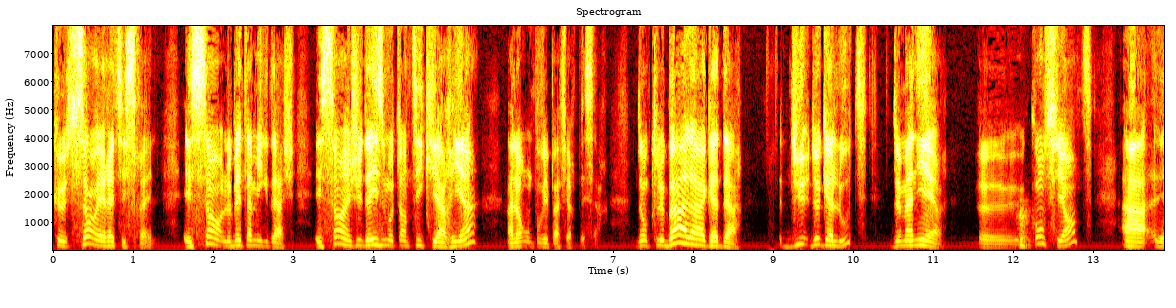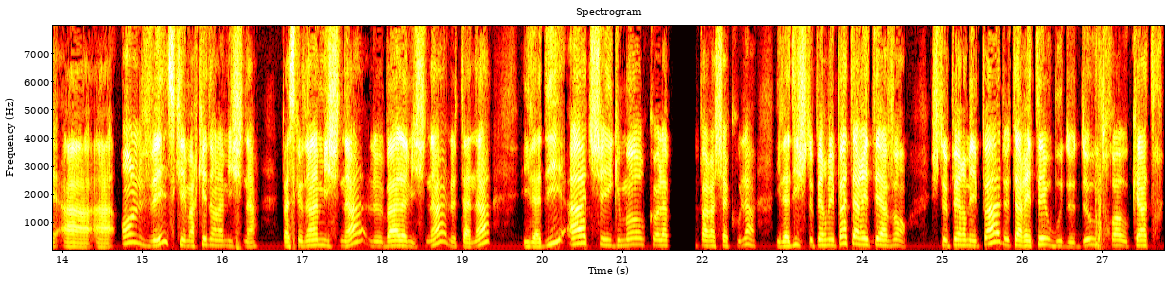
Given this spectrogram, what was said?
que sans Eretz Israël et sans le Beth Amikdash et sans un judaïsme authentique qui a rien, alors on ne pouvait pas faire Pessah. Donc le Baal Haggadah de Galout, de manière euh, consciente, a, enlevé ce qui est marqué dans la Mishnah. Parce que dans la Mishnah, le Baal Mishnah, le Tana, il a dit Il a dit Je ne te permets pas de t'arrêter avant. Je ne te permets pas de t'arrêter au bout de deux ou trois ou quatre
